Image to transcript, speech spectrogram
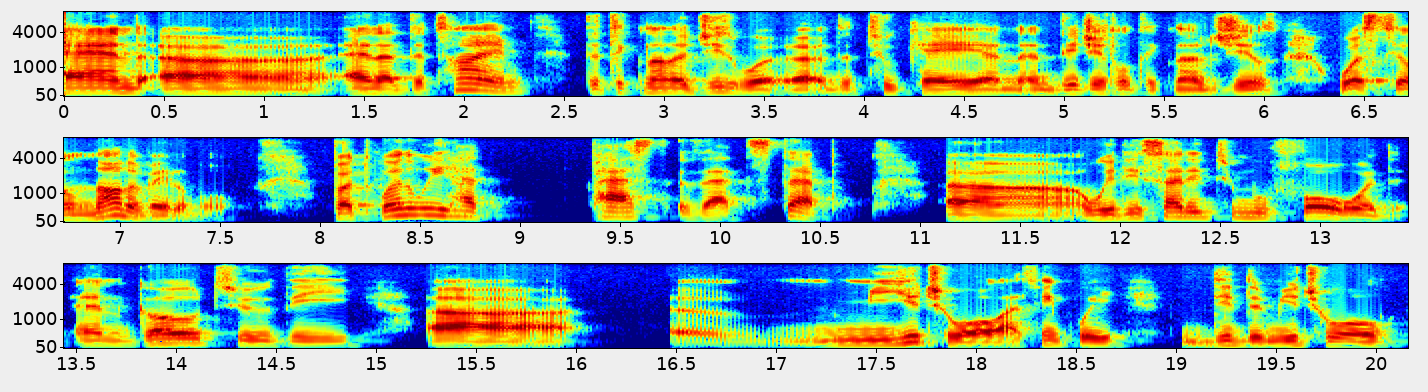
and uh, and at the time the technologies were uh, the 2K and, and digital technologies were still not available. But when we had passed that step, uh, we decided to move forward and go to the uh, uh, mutual. I think we did the mutual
